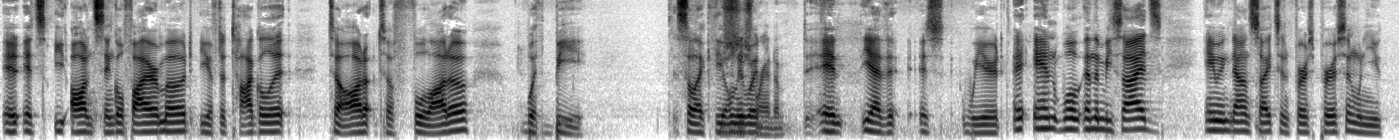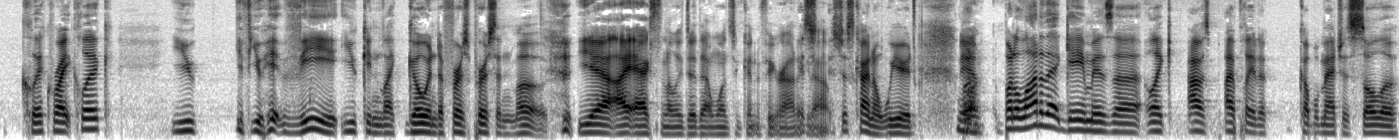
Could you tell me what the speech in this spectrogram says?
It, it's on single fire mode. You have to toggle it to auto to full auto with B. So like the It's only just way, random. and yeah, the, it's weird. And, and well, and then besides aiming down sights in first person, when you click right click, you if you hit V, you can like go into first person mode. Yeah, I accidentally did that once and couldn't figure out how to It's, get out. it's just kind of weird. Yeah. But, but a lot of that game is uh like I was I played a couple matches solo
